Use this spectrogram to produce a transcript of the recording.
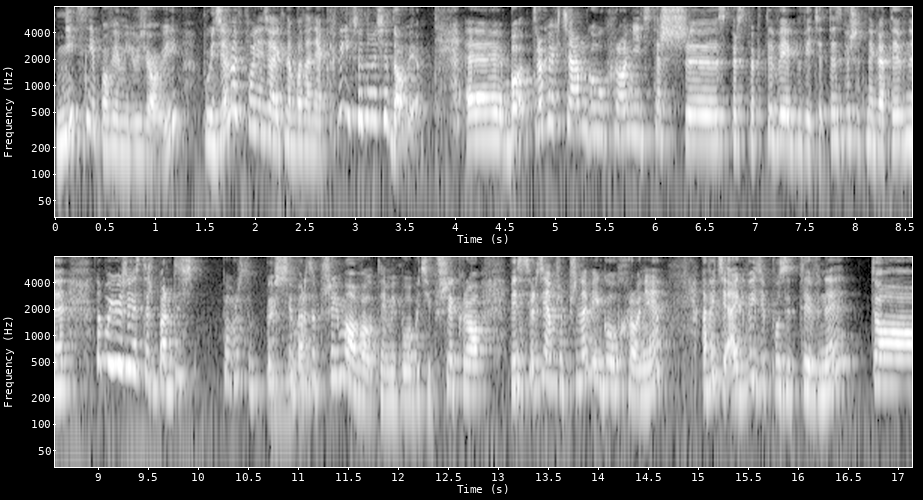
nic nie powiem Józiowi, pójdziemy w poniedziałek na badania krwi i wtedy on się dowie. E, bo trochę chciałam go uchronić też e, z perspektywy, jakby wiecie, test wyszedł negatywny, no bo Józio jest też bardzo, po prostu byś się bardzo przejmował tym i byłoby Ci przykro, więc stwierdziłam, że przynajmniej go uchronię, a wiecie, a jak wyjdzie pozytywny, to,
